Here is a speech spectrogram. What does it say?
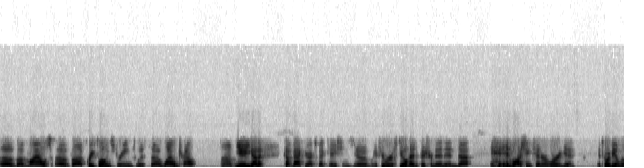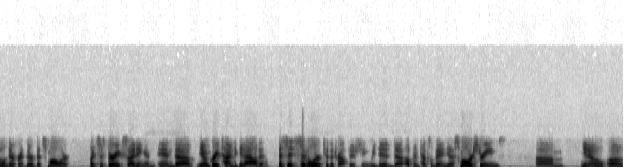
of uh, miles of uh, free flowing streams with uh, wild trout. you know, you got to cut back your expectations. You know, if you were a steelhead fisherman in in Washington or Oregon, it's going to be a little different. They're a bit smaller, but it's just very exciting and and you know, great time to get out and. It's, it's similar to the trout fishing we did up in Pennsylvania. Smaller streams, um, you know, uh,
